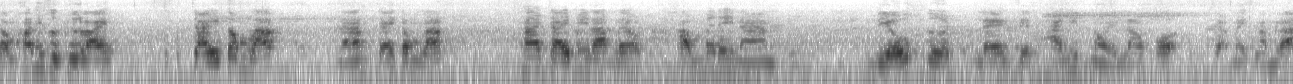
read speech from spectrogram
สำคัญที่สุดคืออะไร ใจต้องรักนะ ใจต้องรัก ถ้าใจไม่รักแล้วทำไม่ได้นาน เดี๋ยวเกิดแรงเสียดทานนิดหน่อยเราก็จะไม่ทำละ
